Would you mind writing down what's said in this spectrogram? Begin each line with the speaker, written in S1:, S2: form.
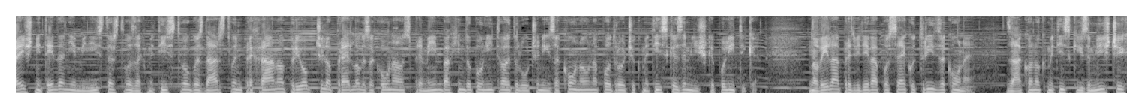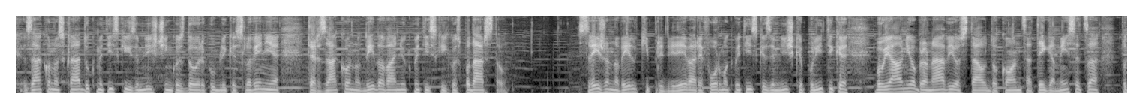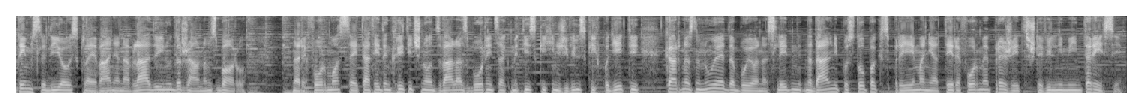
S1: Prejšnji teden je Ministrstvo za kmetijstvo, gozdarstvo in prehrano priobčilo predlog zakona o spremembah in dopolnitvah določenih zakonov na področju kmetijske zemljiške politike. Novela predvideva poseg v tri zakone: zakon o kmetijskih zemljiščih, zakon o skladu kmetijskih zemljišč in gozdov Republike Slovenije ter zakon o dedovanju kmetijskih gospodarstv. Svežen novel, ki predvideva reformo kmetijske zemljiške politike, bo v javni obravnavi ostal do konca tega meseca, potem sledijo usklajevanja na vladi in v državnem zboru. Na reformo se je ta teden kritično odzvala zbornica kmetijskih in živilskih podjetij, kar naznanuje, da bojo nadaljni postopek sprejemanja te reforme prežet s številnimi interesi.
